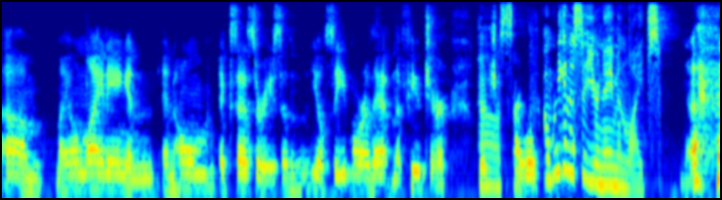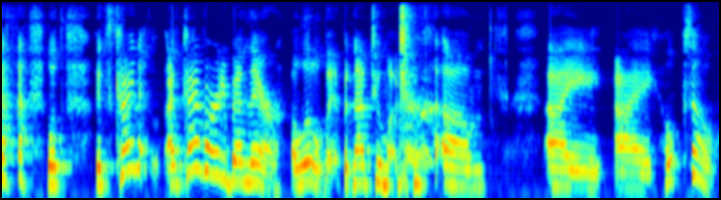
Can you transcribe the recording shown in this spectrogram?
um, my own lighting and, and home accessories, and you'll see more of that in the future. Awesome. Will... Are we going to see your name in lights? well, it's kind of I've kind of already been there a little bit, but not too much. um, I I hope so.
